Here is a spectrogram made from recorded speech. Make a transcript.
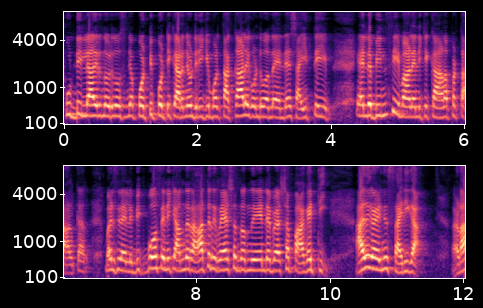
ഫുഡ് ഇല്ലാതിരുന്ന ഒരു ദിവസം ഞാൻ പൊട്ടി പൊട്ടി കരഞ്ഞുകൊണ്ടിരിക്കുമ്പോൾ തക്കാളി കൊണ്ടുവന്ന എന്റെ ശൈത്യയും എന്റെ ബിൻസിയുമാണ് എനിക്ക് കാണപ്പെട്ട ആൾക്കാർ. മനസ്സിലായില്ലേ? ബിഗ് ബോസ് എനിക്ക് അന്ന് രാത്രി റേഷൻ തന്ന് എന്റെ വിശപ്പ് അകറ്റി. അത് കഴിഞ്ഞ് സരിക. എടാ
